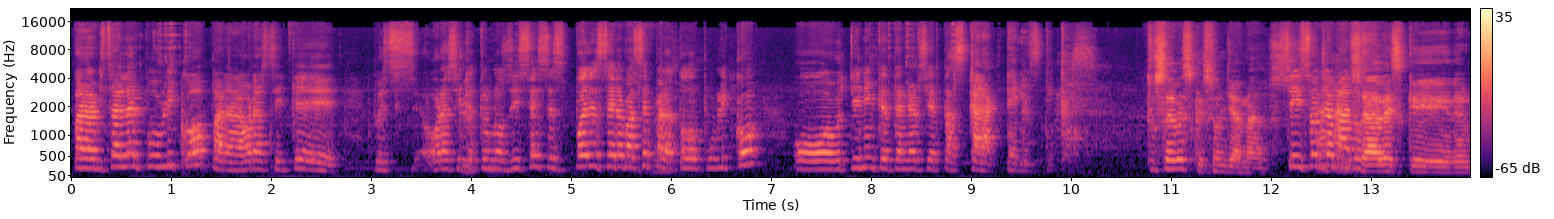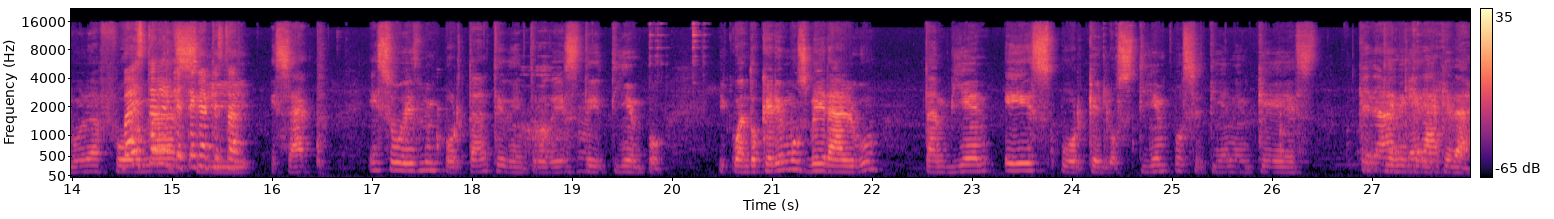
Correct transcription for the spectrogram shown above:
para avisarle al público, para ahora sí que, pues, ahora sí que tú nos dices, es- puede ser a base para todo público o tienen que tener ciertas características. Tú sabes que son llamados. Sí, son Ajá. Tú llamados. sabes que de alguna forma... Va a estar el que tenga que sí, estar. Exacto. Eso es lo importante dentro de este tiempo. Y cuando queremos ver algo, también es porque los tiempos se tienen que, Quedar, tienen que.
